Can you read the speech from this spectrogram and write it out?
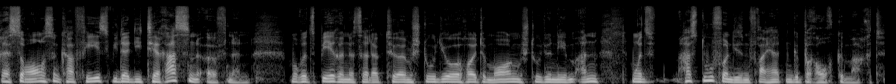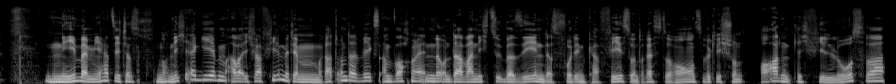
Restaurants und Cafés wieder die Terrassen öffnen. Moritz Behren ist Redakteur im Studio, heute Morgen im Studio nebenan. Moritz, hast du von diesen Freiheiten Gebrauch gemacht? Nee, bei mir hat sich das noch nicht ergeben, aber ich war viel mit dem Rad unterwegs am Wochenende und da war nicht zu übersehen, dass vor den Cafés und Restaurants wirklich schon ordentlich viel los war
